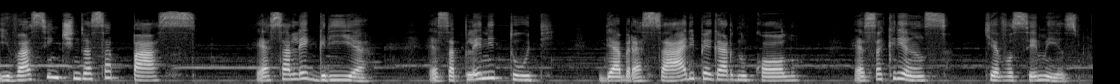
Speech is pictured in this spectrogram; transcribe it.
e vá sentindo essa paz, essa alegria, essa plenitude de abraçar e pegar no colo essa criança que é você mesmo.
